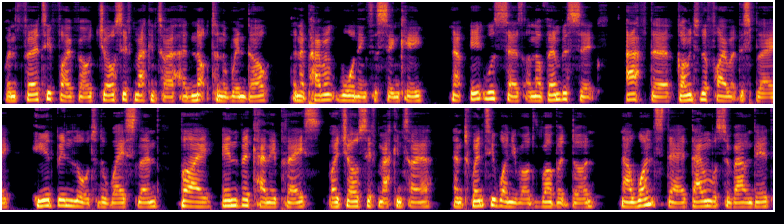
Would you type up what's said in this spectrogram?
when 35 year old Joseph McIntyre had knocked on the window, an apparent warning to Sinky. Now, it was said on November 6th, after going to the firework display, he had been lured to the wasteland by Invercanny Place by Joseph McIntyre and 21 year old Robert Dunn. Now, once there, Darren was surrounded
